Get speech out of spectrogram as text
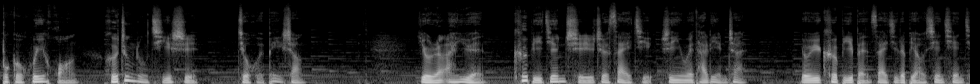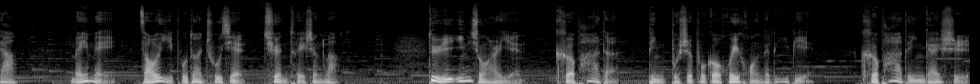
不够辉煌和郑重其事，就会悲伤。有人哀怨。科比坚持这赛季是因为他恋战。由于科比本赛季的表现欠佳，美美早已不断出现劝退声浪。对于英雄而言，可怕的并不是不够辉煌的离别，可怕的应该是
